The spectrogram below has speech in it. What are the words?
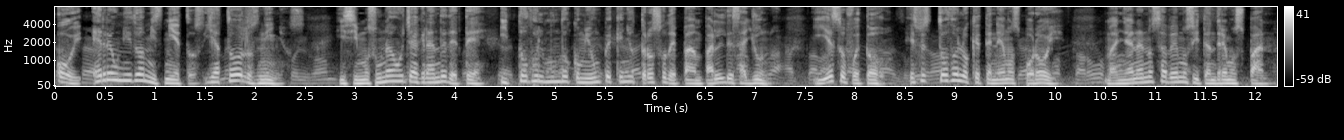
Hoy he reunido a mis nietos y a todos los niños. Hicimos una olla grande de té y todo el mundo comió un pequeño trozo de pan para el desayuno. Y eso fue todo. Eso es todo lo que tenemos por hoy. Mañana no sabemos si tendremos pan.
